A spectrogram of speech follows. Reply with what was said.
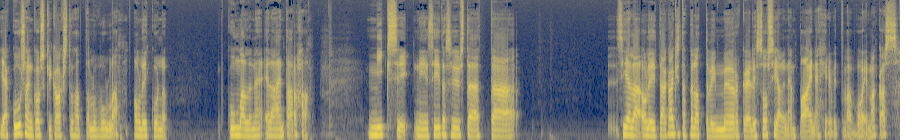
Ja Kuusankoski 2000-luvulla oli kun kummallinen eläintarha. Miksi? Niin siitä syystä, että siellä oli tämä kaikista pelottavin mörkö, eli sosiaalinen paine hirvittävän voimakas.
